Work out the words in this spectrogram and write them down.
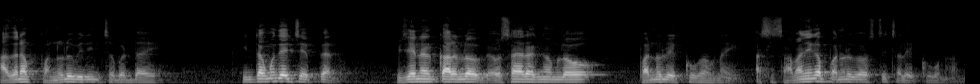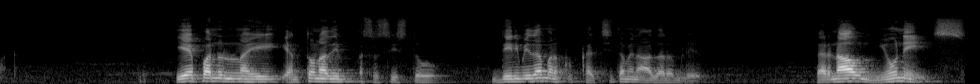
అదనపు పన్నులు విధించబడ్డాయి. ఇంతకుముందే చెప్పాను విజయనగర కాలంలో వ్యవసాయ రంగంలో పన్నులు ఎక్కువగా ఉన్నాయి. అసలు సామాన్యంగా పన్నుల వ్యవస్థ చాలా ఎక్కువగా ఉన్నదన్నమాట ఏ పన్నులు ఉన్నాయి ఎంత ఉన్నది అసలు శిస్తు? దీని మీద మనకు ఖచ్చితమైన ఆధారం లేదు. పెర్నావ్ న్యూనీస్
